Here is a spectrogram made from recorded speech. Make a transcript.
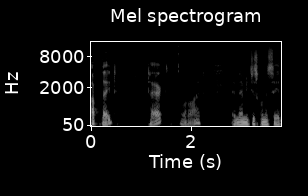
update tag. All right, and then we're just going to set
